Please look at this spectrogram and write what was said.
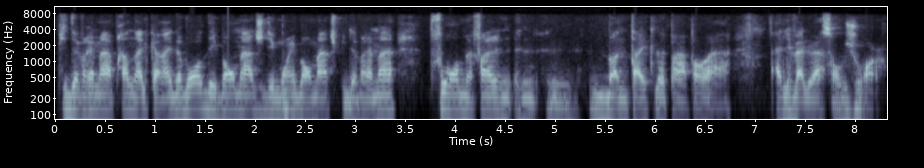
puis de vraiment apprendre à le connaître, de voir des bons matchs, des moins bons matchs, puis de vraiment pouvoir me faire une, bonne tête par rapport à l'évaluation du joueur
